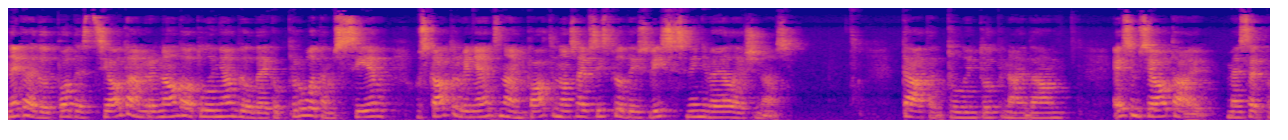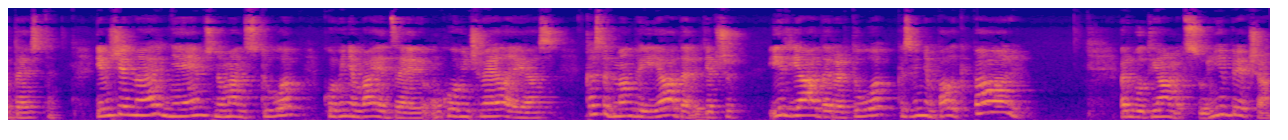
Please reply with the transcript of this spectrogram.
negaidot podestas jautājumu, Ronaldo tuliņā atbildēja, ka, protams, sieva uz katru viņa aicinājumu pati no sevis izpildījusi visas viņa vēlēšanās. Tā tad tuliņ turpināja dāma. Es jums jautāju, mēs ar podesta, ja viņš vienmēr ir ņēmis no manis to, ko viņam vajadzēja un ko viņš vēlējās, kas tad man bija jādara, ja šo ir jādara ar to, kas viņam palika pāri? Varbūt jāmet suņiem priekšā,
